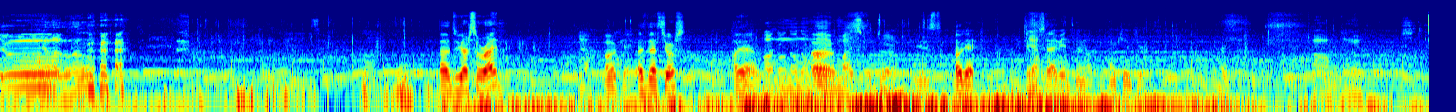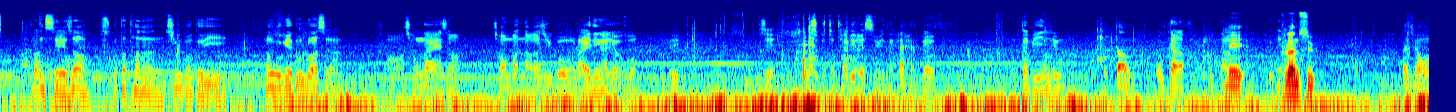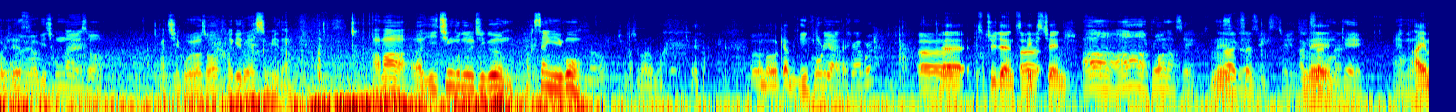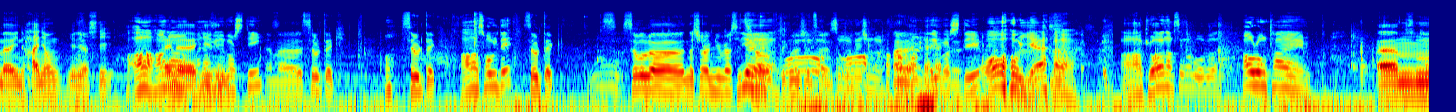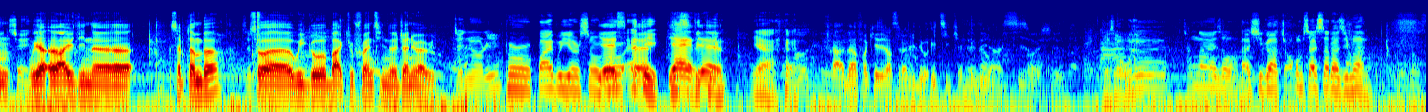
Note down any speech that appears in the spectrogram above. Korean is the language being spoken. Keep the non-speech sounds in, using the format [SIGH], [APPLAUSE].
Yo. Uh, do you also ride? Yeah. Okay. Uh, that's yours? Oh yeah. Oh no no no Uh, my my scooter. Used. Okay. Yeah. C'est la mienne, toi. Okay, okay. 아 오늘 프랑스에서 스쿠터 타는 친구들이 한국에 놀러 왔어요. 어, 청라에서 처음 만나가지고 라이딩 하려고 네. 이제 스쿠터 타기로 했습니다. 그 옥타비뉴, Octave. 옥탑, 옥탑. Sous. Vas-y, viens, on 오늘 GS. 여기 청라에서 같이 모여서 타기로 했습니다. 아마 어, 이 친구들 지금 학생이고 Ah, J'ai mal au moins. non, mais aucun in Korea travel? Uh, Euh, student Euh, exchange. 아, 아 교환학생. 네. 아, Student exchange. 네. 오케이. I know. I'm uh, in Hanyang University. 아, 하나, And, uh, 하나 he's in- 유니버시티? I'm uh, Seoul Tech. Oh? Seoul Tech. 아, 서울대? Seoul Tech. S- Seoul uh, National University Yeah, yeah. of Technology and Science. 서울 내셔널 [LAUGHS] 아, 네. 유니버시티. 오, 예. 아, 교환학생으로 오면 how long time? Um, exchange. we arrived in uh, September, so uh, we go back to France in uh, January. January. Per five years old Yes, uh, ethic. yeah, is the yeah. team. Yeah. [LAUGHS] Frère, la dernière fois qu'il y a des gens, c'est la vidéo éthique. Elle date il y a 6 ans. 그래서 오늘 청라에서 날씨가 조금 쌀쌀하지만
